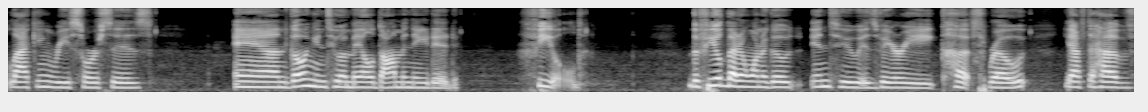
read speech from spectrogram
lacking resources, and going into a male dominated field. The field that I want to go into is very cutthroat. You have to have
